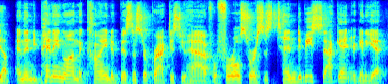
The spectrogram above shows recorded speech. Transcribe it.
Yep. And then depending on the kind of business or practice you have, referral sources tend to be second. You're going to get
